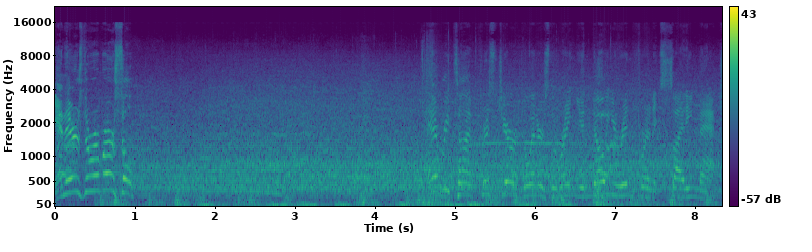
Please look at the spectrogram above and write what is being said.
And there's the reversal. Every time Chris Jericho enters the ring, you know you're in for an exciting match.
